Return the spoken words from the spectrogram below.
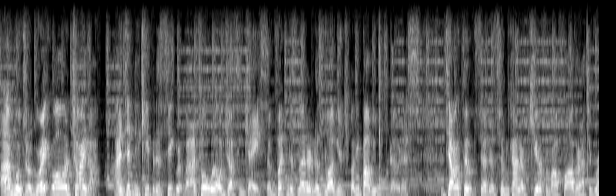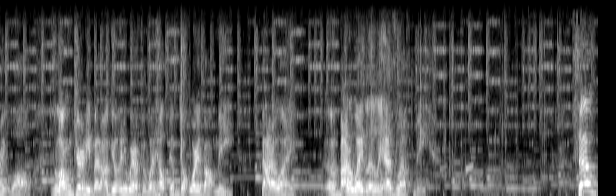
I'm going to the Great Wall of China. I intended to keep it a secret, but I told Will just in case. I'm putting this letter in his luggage, but he probably won't notice. The town townsfolk said there's some kind of cure for my father at the Great Wall. It's a long journey, but I'll go anywhere if it would help him. Don't worry about me. By the way, uh, by the way, Lilly has left me. So,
